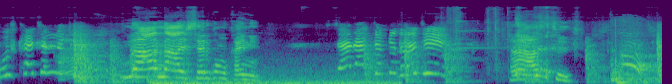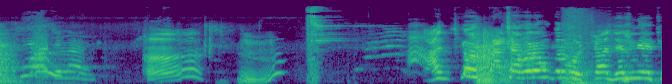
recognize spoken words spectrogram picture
ঘুষ খাইছেন নাকি? না না সেরকম খাইনি। স্যার একজনকে ধরেছি। হ্যাঁ আসছি। চলে আজকে ওর কাঁচা গরম করব। চ জেল নিয়ে চ।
